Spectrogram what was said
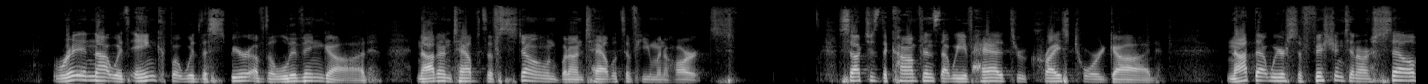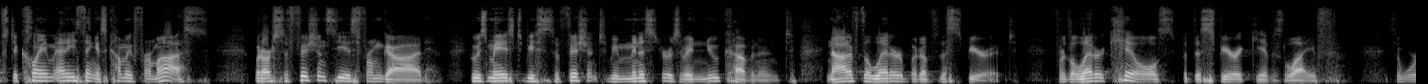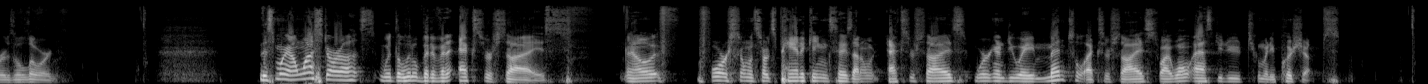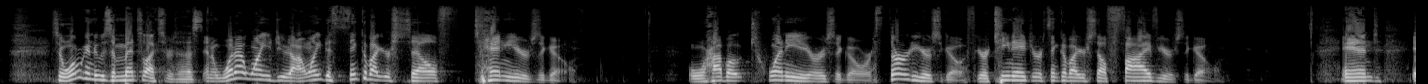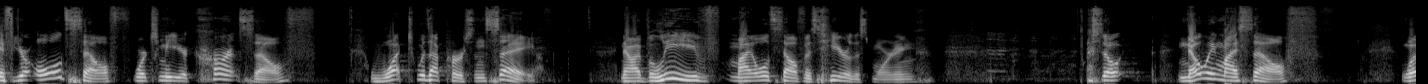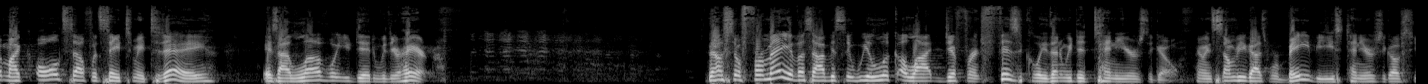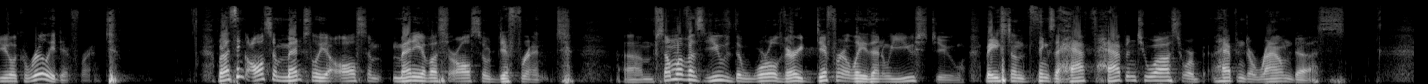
written not with ink, but with the Spirit of the living God, not on tablets of stone, but on tablets of human hearts. Such is the confidence that we have had through Christ toward God. Not that we are sufficient in ourselves to claim anything is coming from us, but our sufficiency is from God who has made us to be sufficient to be ministers of a new covenant, not of the letter, but of the Spirit. For the letter kills, but the Spirit gives life. It's the word of the Lord. This morning, I want to start us with a little bit of an exercise. Now, if before someone starts panicking and says, I don't exercise, we're going to do a mental exercise, so I won't ask you to do too many push ups. So, what we're going to do is a mental exercise. And what I want you to do, I want you to think about yourself 10 years ago. Or how about 20 years ago or 30 years ago? If you're a teenager, think about yourself five years ago. And if your old self were to meet your current self, what would that person say? Now, I believe my old self is here this morning. So, knowing myself, what my old self would say to me today is, I love what you did with your hair. Now, so for many of us, obviously, we look a lot different physically than we did 10 years ago. I mean, some of you guys were babies 10 years ago, so you look really different. But I think also mentally, also many of us are also different. Um, some of us view the world very differently than we used to, based on the things that have happened to us or happened around us.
